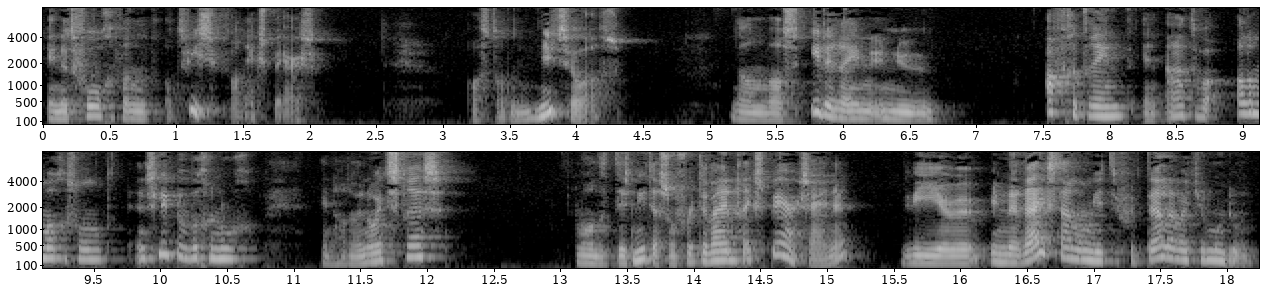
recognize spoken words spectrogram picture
in het volgen van het advies van experts. Als dat niet zo was, dan was iedereen nu afgetraind en aten we allemaal gezond en sliepen we genoeg en hadden we nooit stress want het is niet alsof er te weinig experts zijn, hè? Die uh, in de rij staan om je te vertellen wat je moet doen.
